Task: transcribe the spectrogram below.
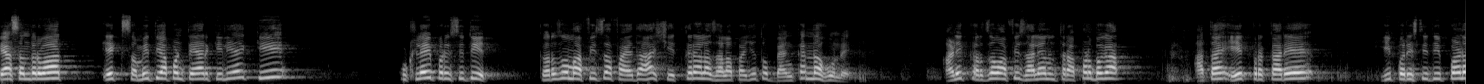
त्या संदर्भात एक समिती आपण तयार केली आहे की कुठल्याही परिस्थितीत कर्जमाफीचा फायदा हा शेतकऱ्याला झाला पाहिजे तो बँकांना होऊ नये. आणि कर्जमाफी झाल्यानंतर आपण बघा आता एक प्रकारे ही परिस्थिती पण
